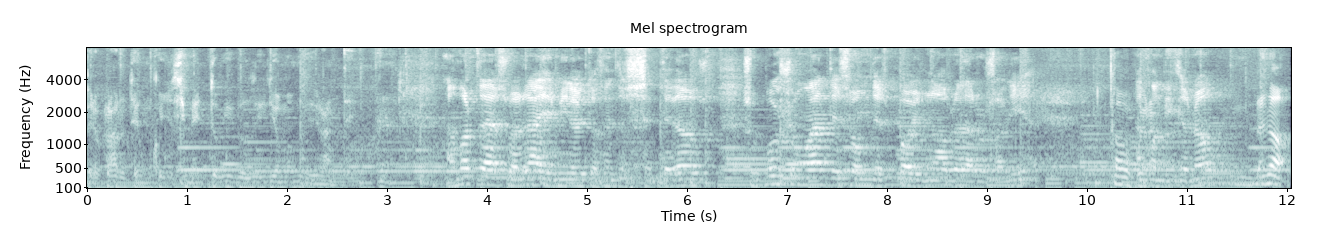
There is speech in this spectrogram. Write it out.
Pero claro, ten un coñecimento vivo do idioma moi grande. A morte da súa nai en 1862 supuxo un antes ou un despois na obra da Rosalía? Oh, a condicionou? Non,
